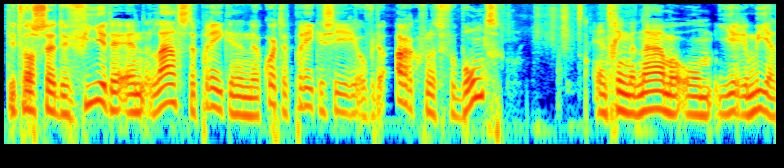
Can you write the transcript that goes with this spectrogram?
Dit was eh, de vierde en laatste preek in een eh, korte prekenserie over de Ark van het Verbond. En het ging met name om Jeremia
